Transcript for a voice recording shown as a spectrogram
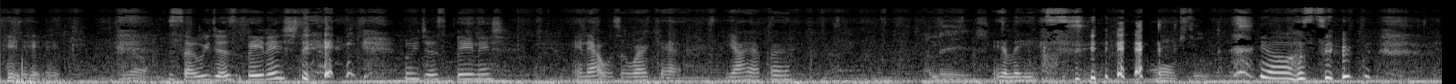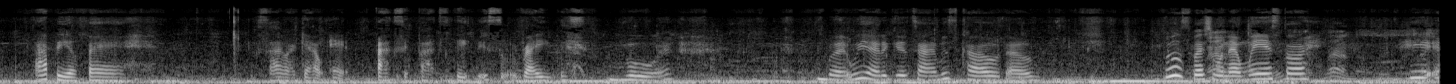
So we just finished. we just finished. And that was a workout. Y'all have fun? My legs. Your legs. Arms too. Your arms too. I feel fine. So I work out at Foxy Fox Fitness with Raven more. But we had a good time. It's cold though. It was special when that wind started.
